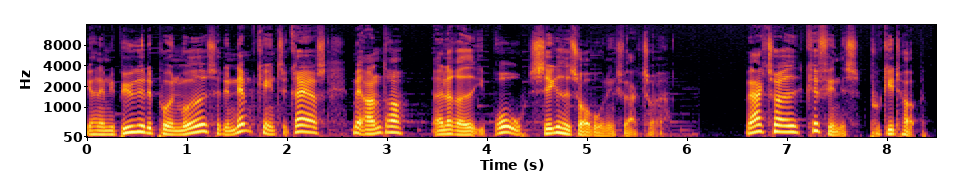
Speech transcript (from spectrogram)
De har nemlig bygget det på en måde, så det nemt kan integreres med andre allerede i brug sikkerhedsovervågningsværktøjer. Værktøjet kan findes på GitHub.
